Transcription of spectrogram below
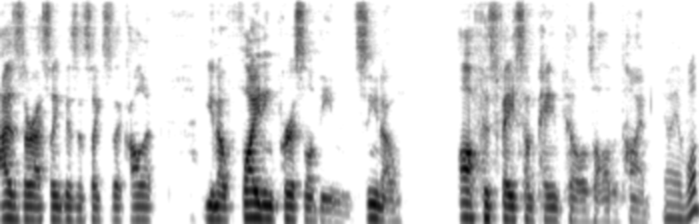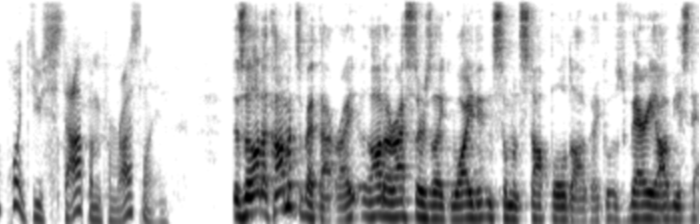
as the wrestling business likes to call it, you know, fighting personal demons. You know, off his face on pain pills all the time. I mean, at what point do you stop him from wrestling? there's a lot of comments about that, right? A lot of wrestlers like, why didn't someone stop Bulldog? Like it was very obvious to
